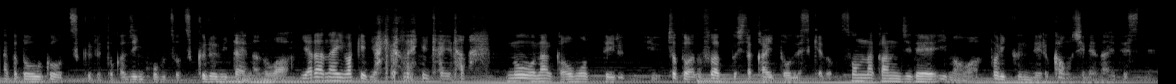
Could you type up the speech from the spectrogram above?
なんか道具を作るとか人工物を作るみたいなのは、やらないわけにはいかないみたいなのをなんか思っているっていう、ちょっとあの、ふわっとした回答ですけど、そんな感じで今は取り組んでいるかもしれないですね。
